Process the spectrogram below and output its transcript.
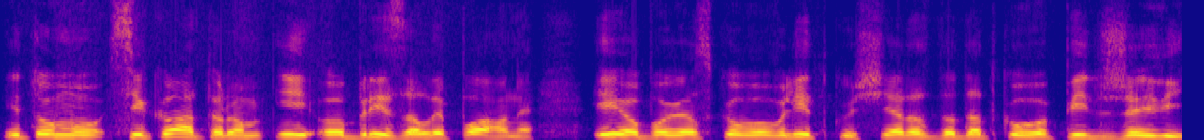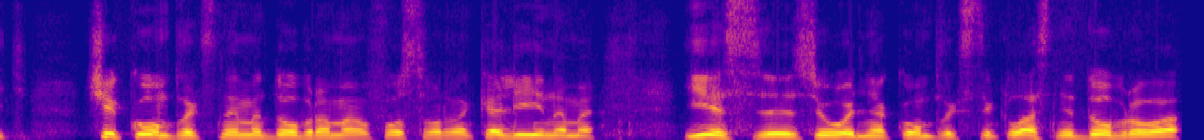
І тому сікатором і обрізали пагони. І обов'язково влітку ще раз додатково підживіть. Чи комплексними добрами, фосфорно-калійними. Є е, сьогодні комплексні класні добрива,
